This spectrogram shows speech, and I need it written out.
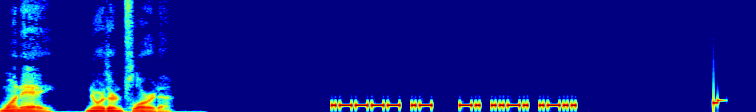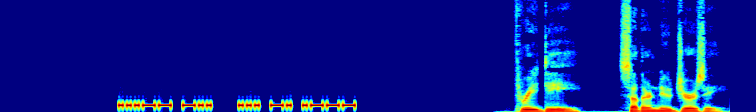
One A, Northern Florida. Three D, Southern New Jersey.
